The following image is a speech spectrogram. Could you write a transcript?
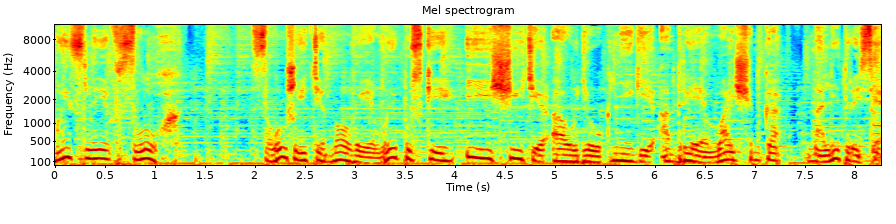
Мысли вслух. Слушайте новые выпуски и ищите аудиокниги Андрея Ващенко на Литресе.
